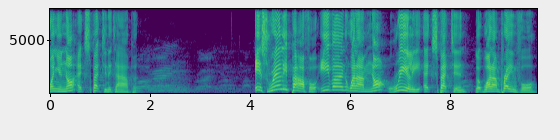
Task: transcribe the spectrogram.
when you're not expecting it to happen. It's really powerful, even when I'm not really expecting that what I'm praying for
